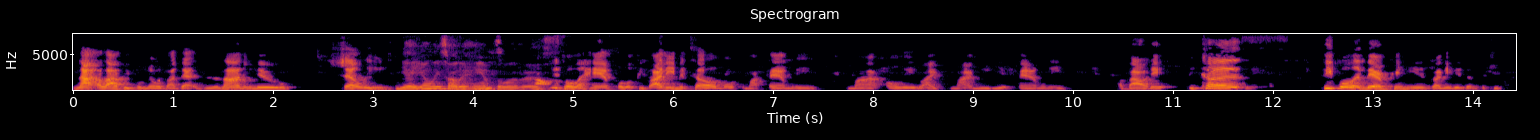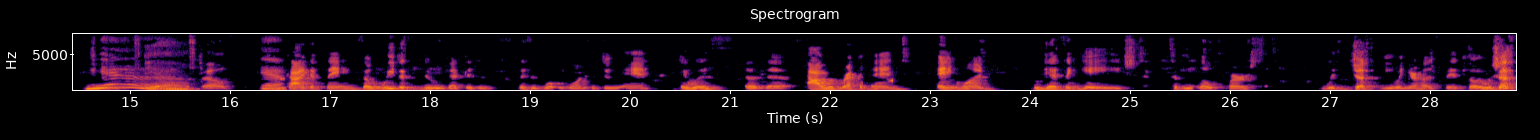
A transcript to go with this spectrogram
Not a lot of people know about that. Zenani knew, Shelly. Yeah, you only told a handful of us. I only told a handful of people. I didn't even tell most of my family my only like my immediate family about it because people in their opinions I needed them to keep yeah yeah themselves yeah kind of thing. So we just knew that this is this is what we wanted to do, and it was uh, the I would recommend anyone who gets engaged to elope first with just you and your husband. So it was just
